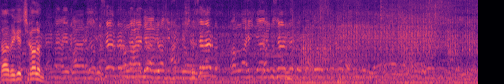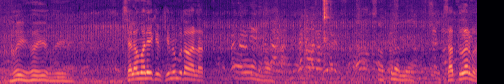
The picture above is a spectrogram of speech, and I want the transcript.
Tabii ki çıkalım. Bu sefer benim Vallahi değerimizi Bu bilmiyoruz. sefer Vallahi bu değerimizi sefer bilmiyoruz. Vay vay vay. Selamun aleyküm. Kimin bu davarlar? Sattılar ya. Sattılar mı?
